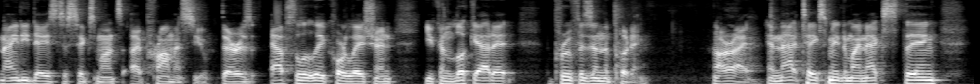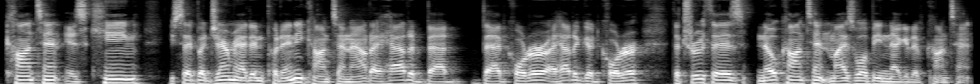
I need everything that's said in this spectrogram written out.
90 days to six months. I promise you. There is absolutely a correlation. You can look at it. The proof is in the pudding. All right. And that takes me to my next thing. Content is king. You say, but Jeremy, I didn't put any content out. I had a bad, bad quarter. I had a good quarter. The truth is, no content might as well be negative content,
